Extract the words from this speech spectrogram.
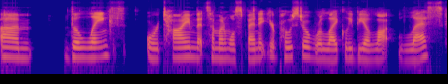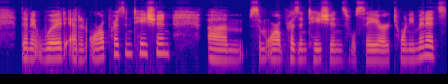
Um, the length or time that someone will spend at your poster will likely be a lot less than it would at an oral presentation. Um, some oral presentations we'll say are 20 minutes.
